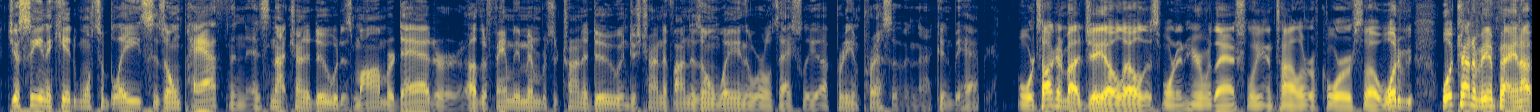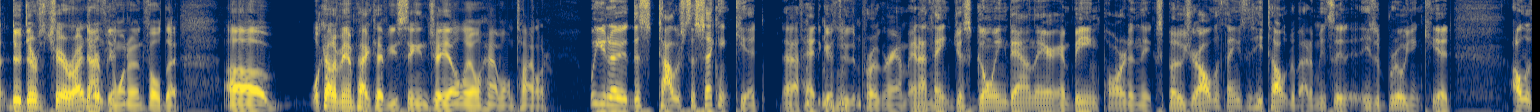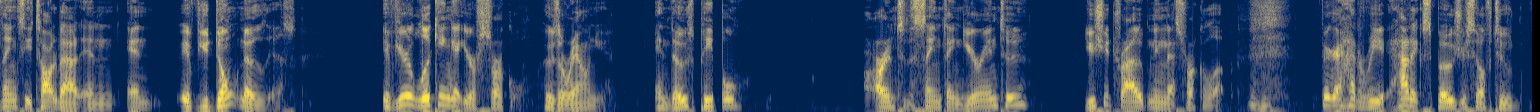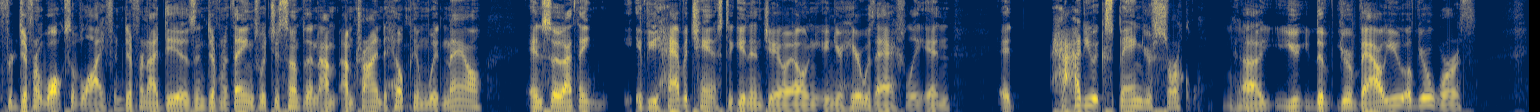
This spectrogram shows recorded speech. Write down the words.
just seeing a kid wants to blaze his own path and, and it's not trying to do what his mom or dad or other family members are trying to do, and just trying to find his own way in the world is actually uh, pretty impressive, and I couldn't be happier. Well, we're talking about JLL this morning here with Ashley and Tyler, of course. Uh, what have you, what kind of impact? And I, dude, there's a chair right No, there I'm if you want to unfold that. Uh, what kind of impact have you seen JLL have on Tyler? Well, you know, this Tyler's the second kid that I've had to go through the program, and I Mm-hmm. think just going down there and being part and the exposure, all the things that he talked about. I mean, he's a, he's a brilliant kid. All the things he talked about, and and if you don't know this, if you're looking at your circle, who's around you, and those people are into the same thing you're into, you should try opening that circle up. Figure out how to re- how to expose yourself to for different walks of life and different ideas and different things, which is something I'm I'm trying to help him with now. And so I think if you have a chance to get in JLL and, and you're here with Ashley, and it, how do you expand your circle? Uh, you the, your value of your worth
